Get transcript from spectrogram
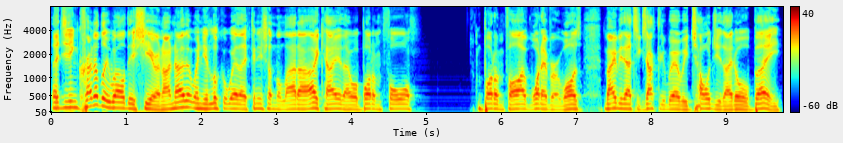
They did incredibly well this year, and I know that when you look at where they finished on the ladder, okay, they were bottom four, bottom five, whatever it was. Maybe that's exactly where we told you they'd all be.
